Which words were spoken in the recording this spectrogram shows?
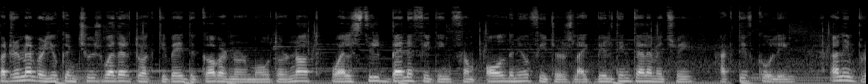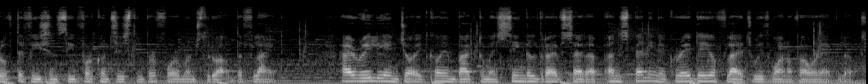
But remember you can choose whether to activate the governor mode or not while still benefiting from all the new features like built-in telemetry, active cooling and improved efficiency for consistent performance throughout the flight. I really enjoyed going back to my single drive setup and spending a great day of flights with one of our epilogues.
